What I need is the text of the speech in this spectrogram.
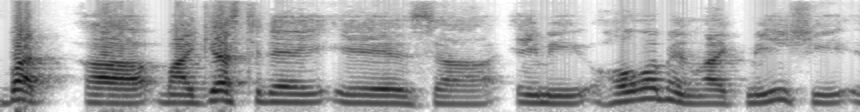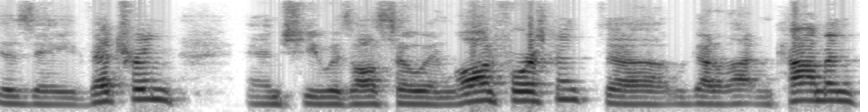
but uh, my guest today is uh, Amy Hollum, and like me, she is a veteran, and she was also in law enforcement. we got a lot in common.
